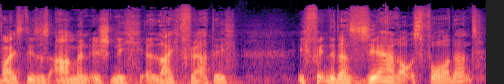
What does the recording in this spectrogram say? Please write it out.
weiß, dieses Amen ist nicht äh, leichtfertig. Ich finde das sehr herausfordernd,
